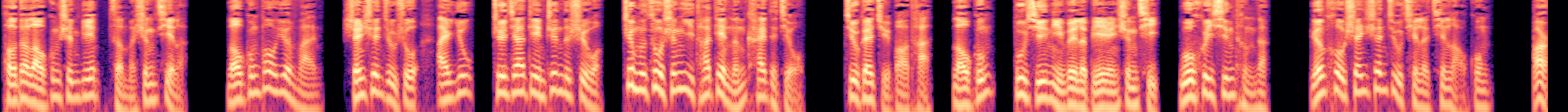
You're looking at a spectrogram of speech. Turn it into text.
跑到老公身边：“怎么生气了？”老公抱怨完，珊珊就说：“哎呦，这家店真的是我这么做生意，他店能开得久，就该举报他。老公，不许你为了别人生气，我会心疼的。”然后珊珊就亲了亲老公。二：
